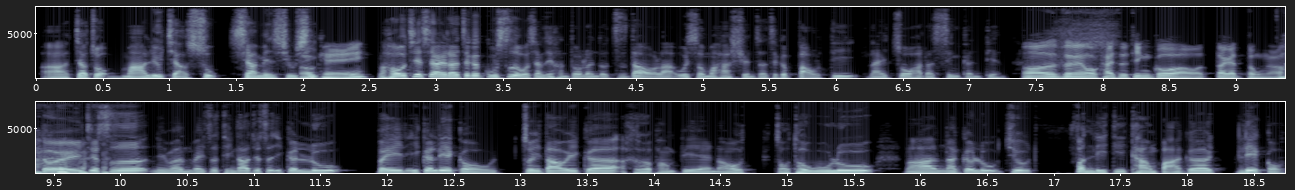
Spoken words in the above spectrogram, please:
啊叫做马六甲树下面休息。OK，然后接下来的这个故事，我相信很多人都知道了，为什么他选择这个宝地来做他的新根点？哦，这边我开始听过了，我大概懂了。对，就是你们每次听到就是一个鹿被一个猎狗追到一个河旁边，然后走投无路，然后那个鹿就奋力抵抗，把个猎狗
